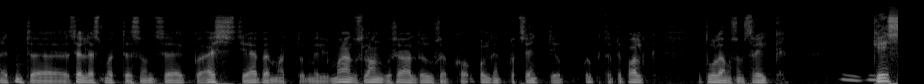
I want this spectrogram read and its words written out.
et äh, selles mõttes on see ikka hästi häbematu, meil majanduslanguse ajal tõuseb kolmkümmend protsenti õpetajate palk ja tulemus on streik. -hmm. kes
